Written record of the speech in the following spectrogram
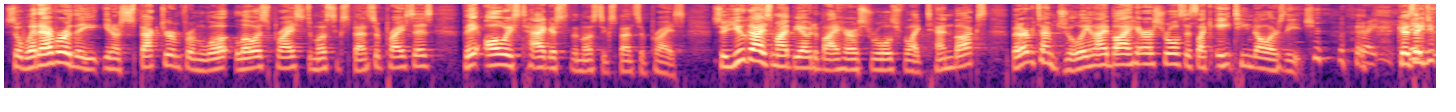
So whatever the you know spectrum from lo- lowest price to most expensive price is, they always tag us to the most expensive price. So you guys might be able to buy Harris Rules for like 10 bucks, but every time Julie and I buy Harris Rules, it's like $18 each. right? because they do-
